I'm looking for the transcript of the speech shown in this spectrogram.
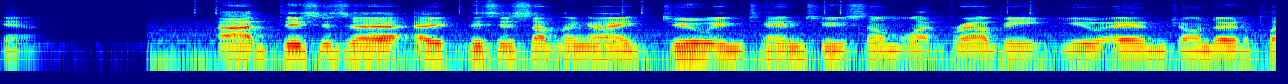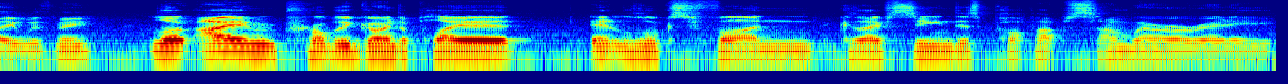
Yeah. Uh, this is a, a this is something I do intend to somewhat browbeat you and John Doe to play with me. Look, I'm probably going to play it. It looks fun because I've seen this pop up somewhere already,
